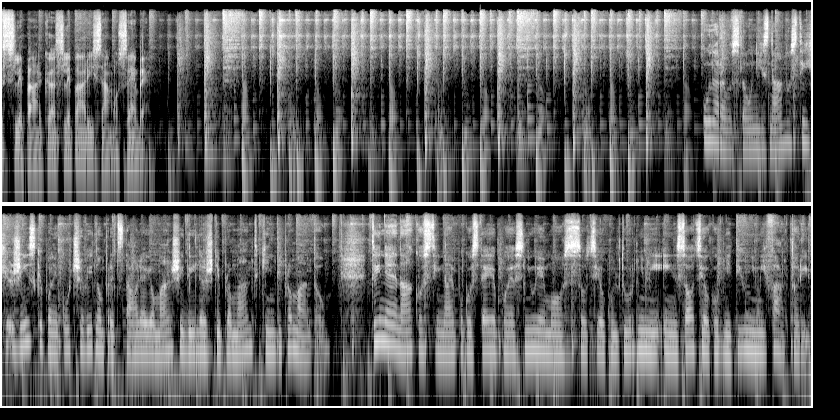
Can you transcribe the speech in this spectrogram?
Sleparka slepari samo sebe. V naravoslovnih znanostih ženske ponekod še vedno predstavljajo manjši delež diplomantk in diplomantov. Te neenakosti najpogosteje pojasnjujemo s sociokulturnimi in sociokognitivnimi faktorji.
